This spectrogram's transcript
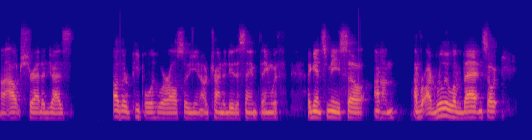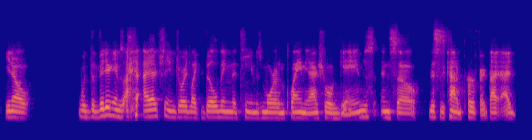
uh, out strategize other people who are also, you know, trying to do the same thing with against me. So um, I, I really love that. And so, you know, with the video games, I, I actually enjoyed like building the teams more than playing the actual games. And so this is kind of perfect. I, I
